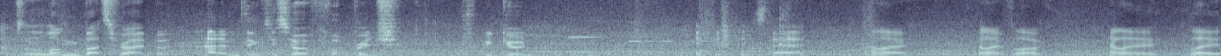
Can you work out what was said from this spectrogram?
It was a long bus ride, but Adam thinks he saw a footbridge, which would be good. If it is there. Hello. Hello, vlog. Hello. Hello.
